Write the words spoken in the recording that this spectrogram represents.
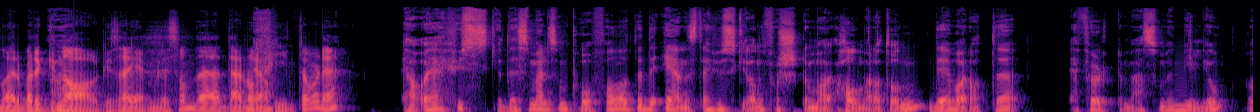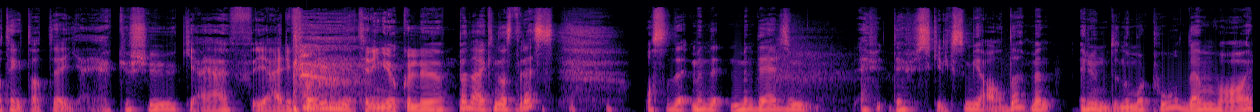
Nå er det bare gnage seg hjem, liksom. Det, det er noe ja. fint over det. Ja, og jeg husker Det som er liksom påfallende, at det eneste jeg husker av den første halvmaratonen, det var at eh, jeg følte meg som en million og tenkte at jeg er ikke sjuk, jeg, jeg, er i form, jeg trenger jo ikke å løpe, det er ikke noe stress. Det, men, det, men det, liksom, jeg, det, husker ikke så mye av det, men runde nummer to den var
